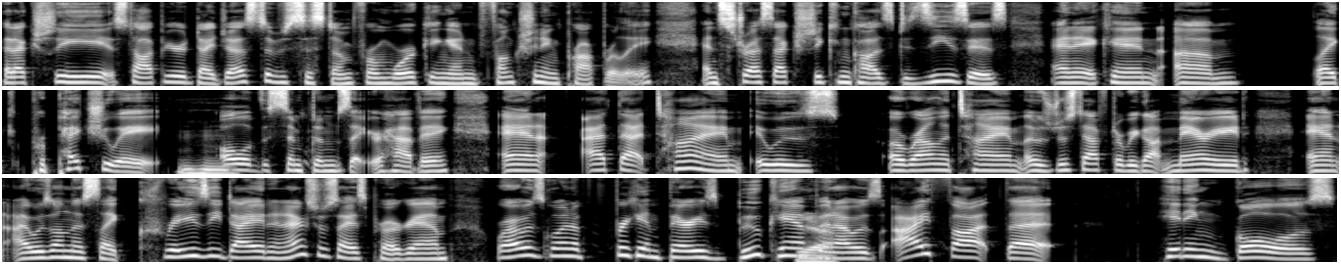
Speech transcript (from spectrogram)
that actually stop your digestive system from working and functioning properly. And stress actually can cause diseases and it can um like perpetuate mm-hmm. all of the symptoms that you're having. And at that time, it was around the time it was just after we got married and I was on this like crazy diet and exercise program where I was going to freaking Barry's boot camp Yeah. and I was I thought that hitting goals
